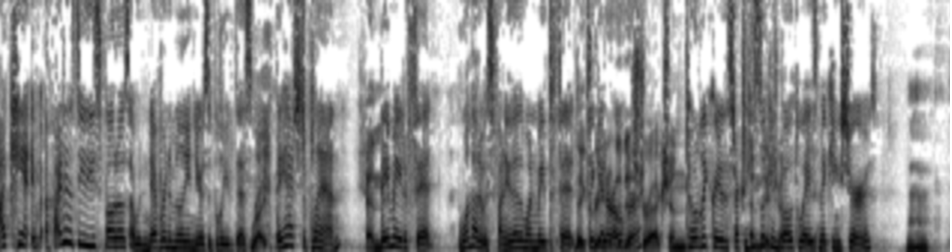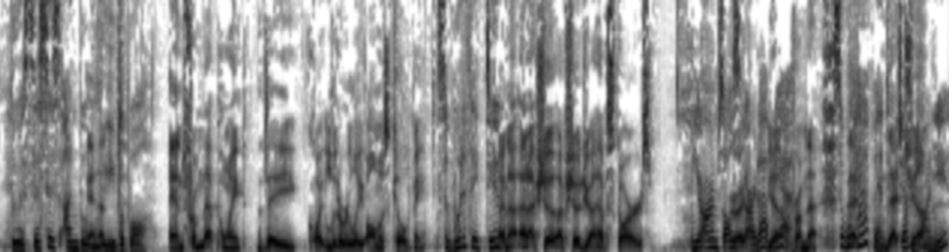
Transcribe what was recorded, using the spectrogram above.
I can't. If, if I didn't see these photos, I would never in a million years have believed this. Right. They hatched a plan. And- they made a fit. One thought it was funny. The other one made the fit They to get her over. distraction. Totally created a distraction. He's looking both ways, making sure. Mm-hmm. Louis, this is unbelievable. And from that point, they quite literally almost killed me. so what did they do? And I, and I show, I've showed you I have scars Your arm's all Right. scarred up. Yeah. from that. So what That- happened? That jumped chimp- on you?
